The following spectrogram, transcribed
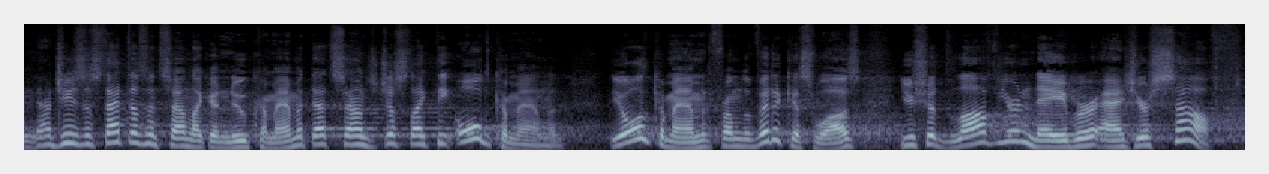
now, Jesus, that doesn't sound like a new commandment. That sounds just like the old commandment. The old commandment from Leviticus was you should love your neighbor as yourself.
